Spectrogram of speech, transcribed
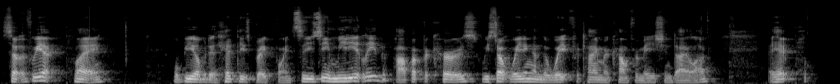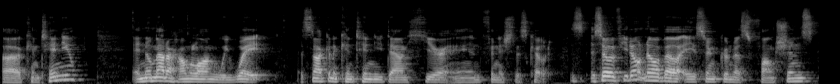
So if we hit play, we'll be able to hit these breakpoints. So you see immediately the pop-up occurs. We start waiting on the wait for timer confirmation dialog. I hit uh, continue, and no matter how long we wait, it's not going to continue down here and finish this code. So if you don't know about asynchronous functions,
